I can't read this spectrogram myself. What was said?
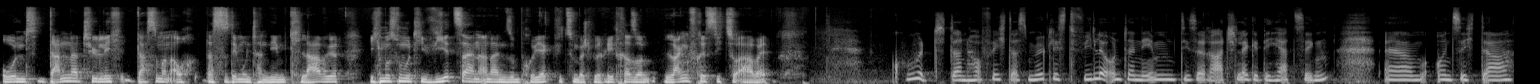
Und dann natürlich, dass man auch, dass es dem Unternehmen klar wird, ich muss motiviert sein, an einem so einem Projekt wie zum Beispiel Retrason langfristig zu arbeiten. Gut, dann hoffe ich, dass möglichst viele Unternehmen diese Ratschläge beherzigen ähm, und sich da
